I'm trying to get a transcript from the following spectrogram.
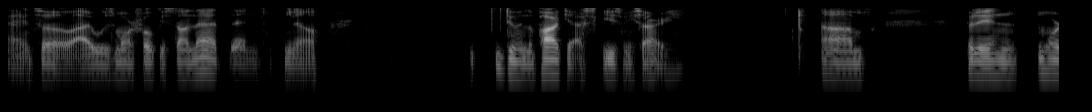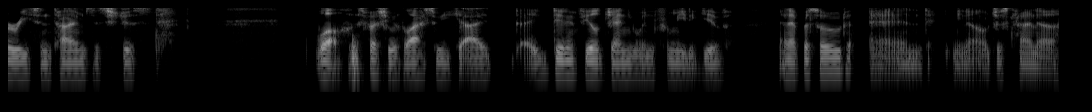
And so I was more focused on that than, you know, doing the podcast. Excuse me, sorry. Um, but in more recent times, it's just well, especially with last week, I I didn't feel genuine for me to give an episode and you know just kind of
